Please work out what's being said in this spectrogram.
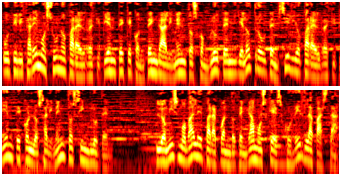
Utilizaremos uno para el recipiente que contenga alimentos con gluten y el otro utensilio para el recipiente con los alimentos sin gluten. Lo mismo vale para cuando tengamos que escurrir la pasta.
